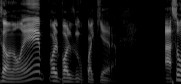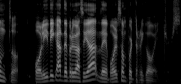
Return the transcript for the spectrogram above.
So, no es por, por cualquiera. Asunto: políticas de privacidad de Paulson Puerto Rico Ventures.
